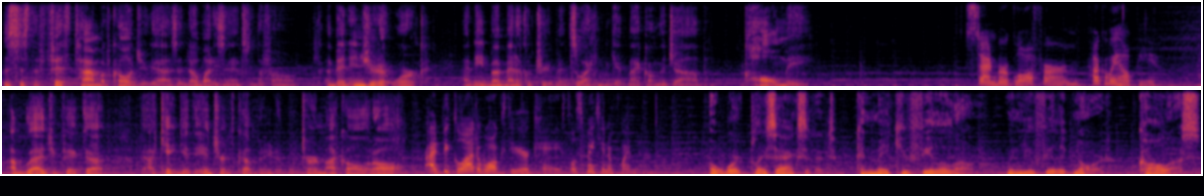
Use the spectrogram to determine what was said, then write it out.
This is the fifth time I've called you guys and nobody's answered the phone. I've been injured at work. I need my medical treatment so I can get back on the job. Call me. Steinberg Law Firm. How can we help you? I'm glad you picked up. I can't get the insurance company to return my call at all. I'd be glad to walk through your case. Let's make an appointment. A workplace accident can make you feel alone. When you feel ignored, call us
